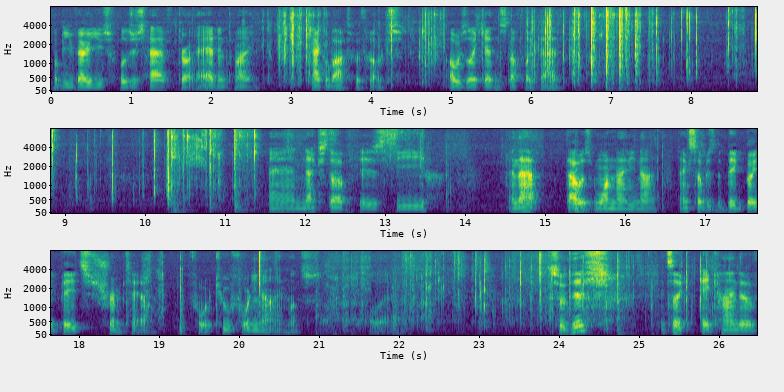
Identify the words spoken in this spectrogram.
it'll be very useful to just have throw, add into my tackle box with hooks. always like getting stuff like that. Next up is the, and that that was 199. Next up is the Big Bite Baits Shrimp Tail for 249. Let's pull that out. So this, it's like a kind of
